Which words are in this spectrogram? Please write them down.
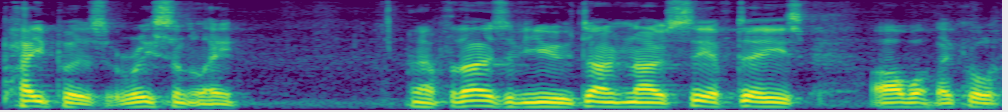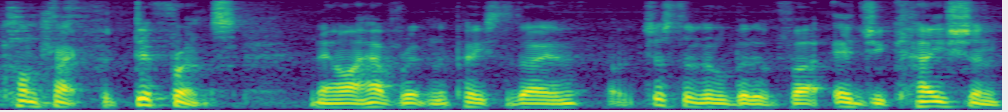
papers recently. Now, for those of you who don't know, CFDs are what they call a contract for difference. Now, I have written a piece today, just a little bit of uh, education,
